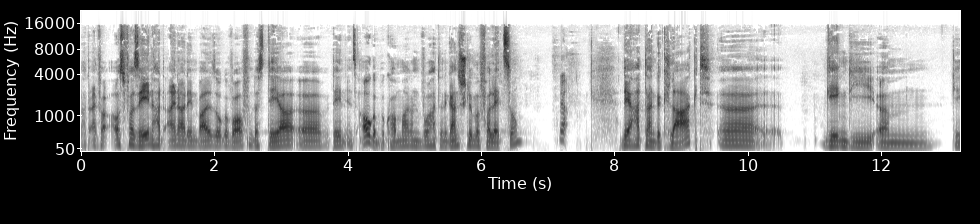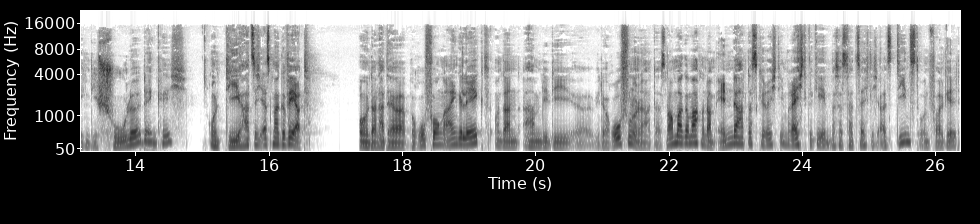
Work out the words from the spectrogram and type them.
hat einfach aus Versehen hat einer den Ball so geworfen, dass der äh, den ins Auge bekommen hat und wo hatte eine ganz schlimme Verletzung. Ja. Der hat dann geklagt äh, gegen die ähm, gegen die Schule, denke ich, und die hat sich erstmal gewehrt. Und dann hat er Berufung eingelegt und dann haben die die äh, widerrufen und er hat das nochmal gemacht und am Ende hat das Gericht ihm Recht gegeben, dass es tatsächlich als Dienstunfall gilt.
